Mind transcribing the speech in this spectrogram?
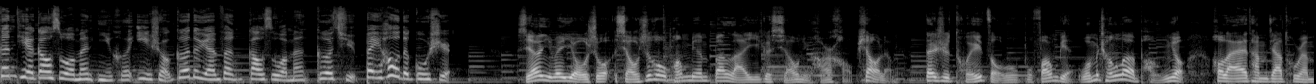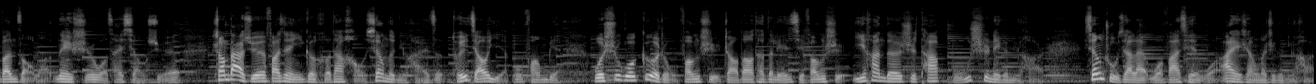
跟帖告诉我们你和一首歌的缘分，告诉我们歌曲背后的故事。西安一位友说，小时候旁边搬来一个小女孩，好漂亮，但是腿走路不方便，我们成了朋友。后来他们家突然搬走了，那时我才小学。上大学发现一个和她好像的女孩子，腿脚也不方便。我试过各种方式找到她的联系方式，遗憾的是她不是那个女孩。相处下来，我发现我爱上了这个女孩。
